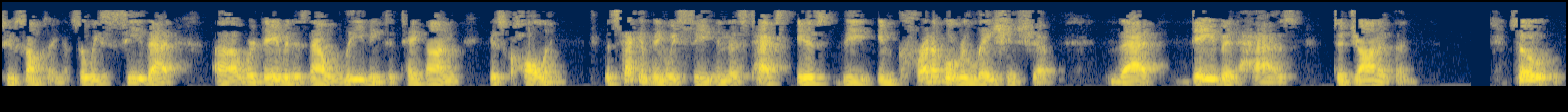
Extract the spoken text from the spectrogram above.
to something. And so we see that, uh, where David is now leaving to take on his calling. The second thing we see in this text is the incredible relationship that David has to Jonathan. So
